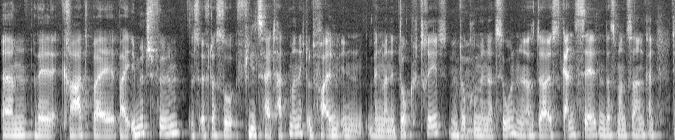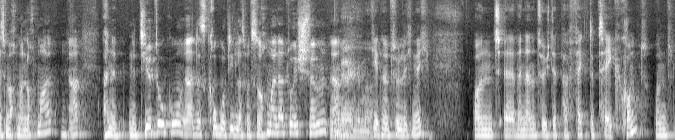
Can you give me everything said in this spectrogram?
Ähm, weil gerade bei, bei Imagefilmen ist öfters so, viel Zeit hat man nicht. Und vor allem, in, wenn man eine Doc dreht, eine Dokumentation, ne? also da ist ganz selten, dass man sagen kann, das machen wir nochmal. Ja? Eine, eine Tierdoku, ja, das Krokodil lassen wir jetzt nochmal da durchschwimmen. Ja? Ja, genau. Geht natürlich nicht. Und äh, wenn dann natürlich der perfekte Take kommt und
